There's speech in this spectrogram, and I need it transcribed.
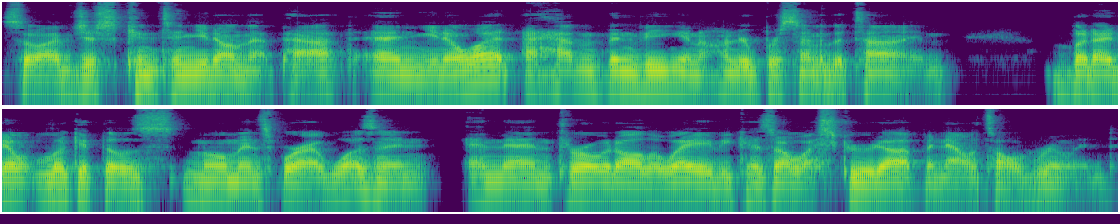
So I've just continued on that path. And you know what? I haven't been vegan 100% of the time, but I don't look at those moments where I wasn't and then throw it all away because, oh, I screwed up and now it's all ruined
